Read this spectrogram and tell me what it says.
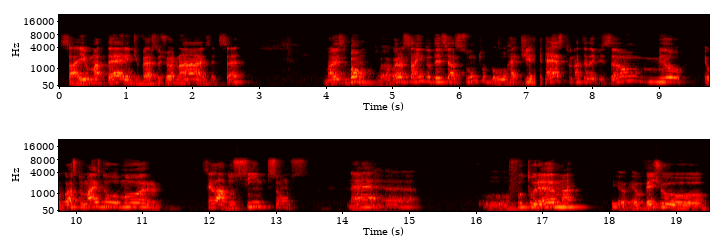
Saiu matéria em diversos jornais, etc. Mas, bom, agora saindo desse assunto, de resto na televisão, meu, eu gosto mais do humor, sei lá, dos Simpsons, né? Uh, o, Futurama, eu, eu, vejo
